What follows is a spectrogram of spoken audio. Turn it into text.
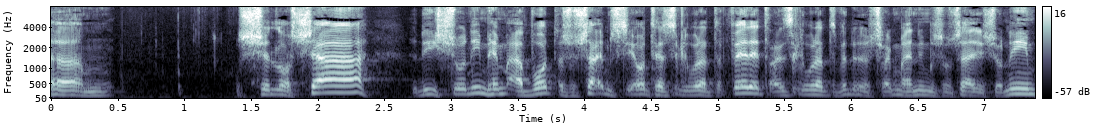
um, שלושה ראשונים הם אבות, השלושה הם סיעות עסק גבולת תפארת, עסק גבולת תפארת נשארים מעניינים לשלושה ראשונים,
